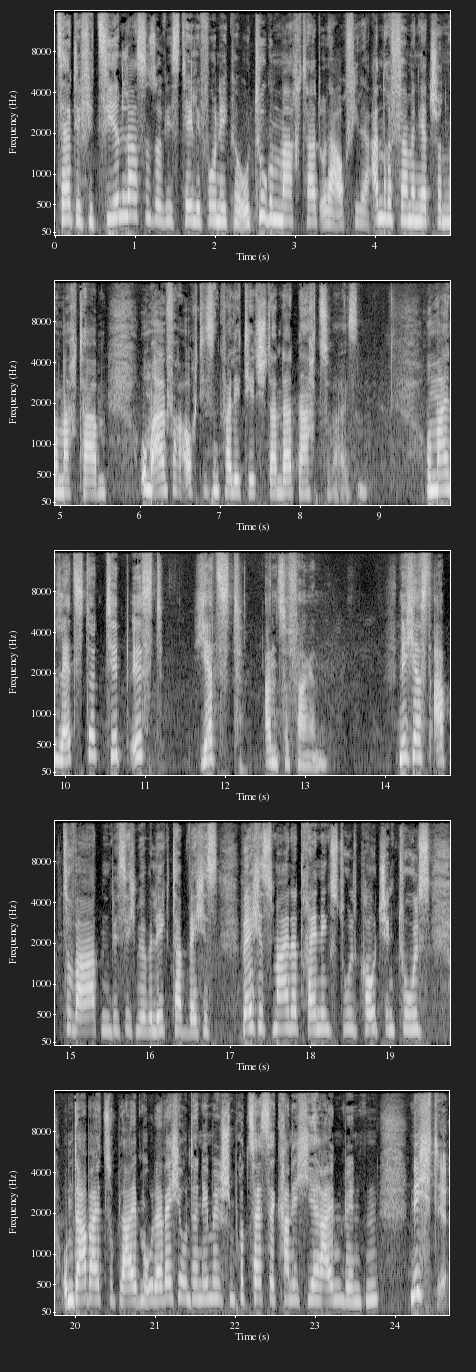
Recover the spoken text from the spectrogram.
zertifizieren lassen, so wie es Telefonica O2 gemacht hat oder auch viele andere Firmen jetzt schon gemacht haben, um einfach auch diesen Qualitätsstandard nachzuweisen. Und mein letzter Tipp ist, jetzt anzufangen. Nicht erst abzuwarten, bis ich mir überlegt habe, welches, welches meiner Trainingstools, Coaching-Tools, um dabei zu bleiben oder welche unternehmerischen Prozesse kann ich hier reinbinden. Nicht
